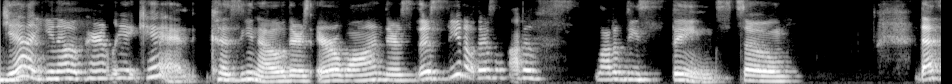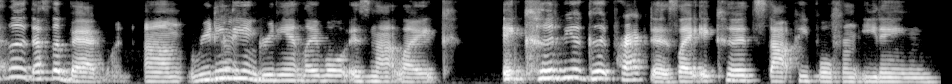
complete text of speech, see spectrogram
Yeah you know apparently it can because you know there's erewhon there's there's you know there's a lot of a lot of these things. So that's the that's the bad one. Um, reading the ingredient label is not like it could be a good practice. Like it could stop people from eating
